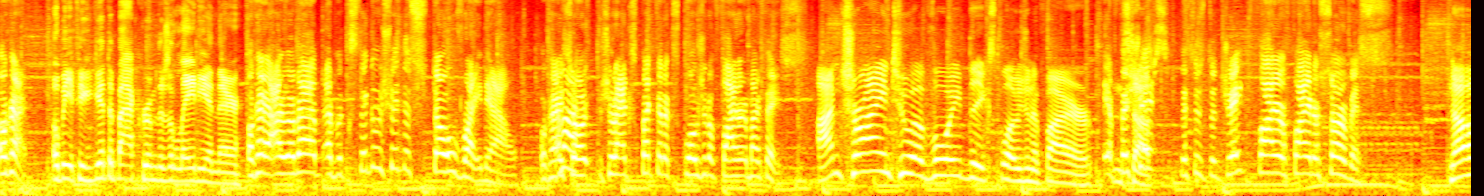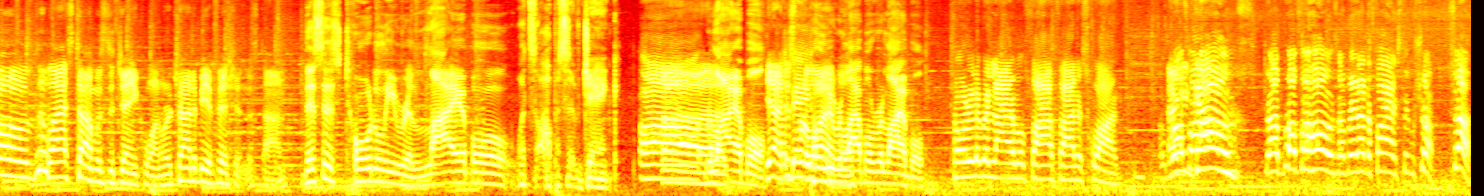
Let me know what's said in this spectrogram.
Okay, Obi, if you can get the back room, there's a lady in there. okay. I, I'm, I'm extinguishing the stove right now. Okay, Come so on. should I expect an explosion of fire in my face? I'm trying to avoid the explosion of fire Efficient. This is the Jake Firefighter Service. No, the last time was the jank one. We're trying to be efficient this time. This is totally reliable. What's the opposite of jank? Uh, Uh, reliable. Yeah, just Amazing. Totally reliable. reliable, reliable. totally reliable firefighter squad. I'm I going can for come. hose. I'm for hose. I ran out of fire extinguisher. Sir,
